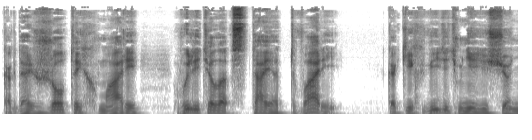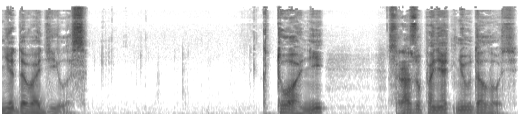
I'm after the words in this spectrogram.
когда из желтой хмари вылетела стая тварей, каких видеть мне еще не доводилось. Кто они, сразу понять не удалось.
